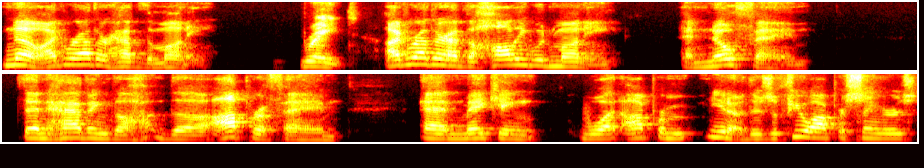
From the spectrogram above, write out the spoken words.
No, I'd rather have the money. Right. I'd rather have the Hollywood money and no fame than having the the opera fame and making what opera you know there's a few opera singers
